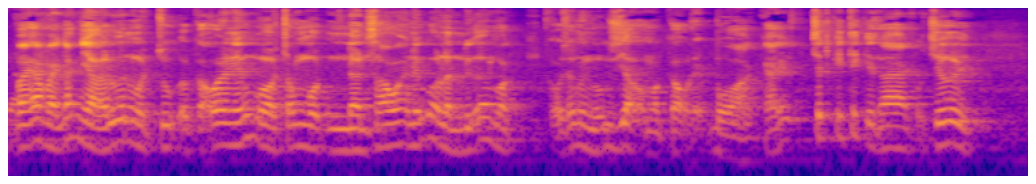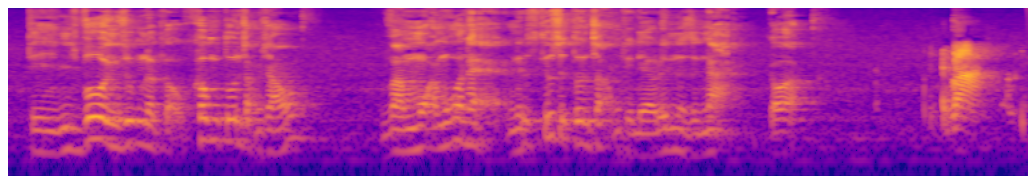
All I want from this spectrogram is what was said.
Và em phải nhắc nhở luôn một chủ cậu ấy nếu mà trong một lần sau ấy nếu có lần nữa mà cậu cho mình uống rượu mà cậu lại bỏ cái chất kích thích ra cậu chơi thì vô hình dung là cậu không tôn trọng cháu. Và mọi mối quan hệ nếu thiếu sự tôn trọng thì đều nên là dừng lại cậu ạ. Và ok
